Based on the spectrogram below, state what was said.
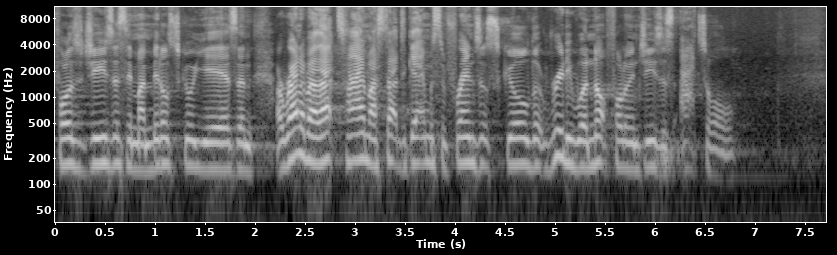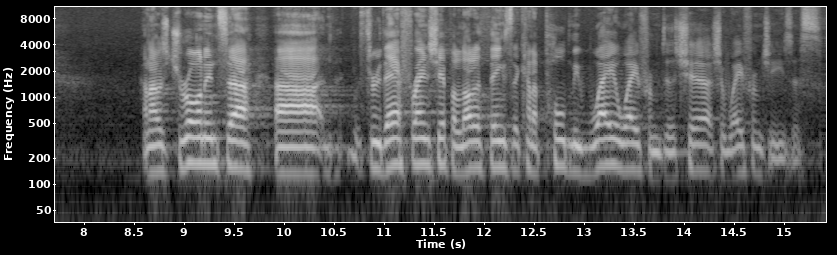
followers of Jesus in my middle school years, and around about that time, I started to get in with some friends at school that really were not following Jesus at all. And I was drawn into, uh, through their friendship, a lot of things that kind of pulled me way away from the church, away from Jesus.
